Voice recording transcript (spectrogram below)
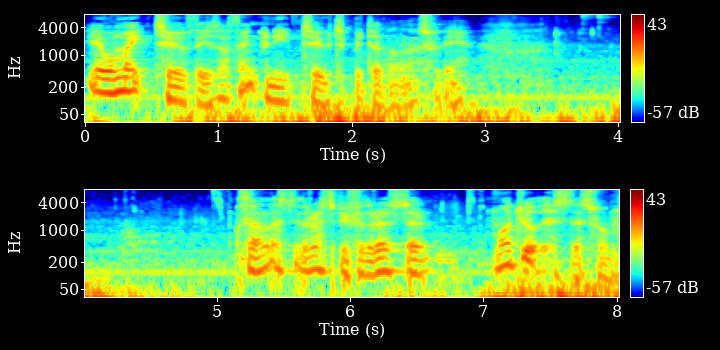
yeah, we'll make two of these. I think we need two to be dead honest with you. So let's do the recipe for the redstone module is this one.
